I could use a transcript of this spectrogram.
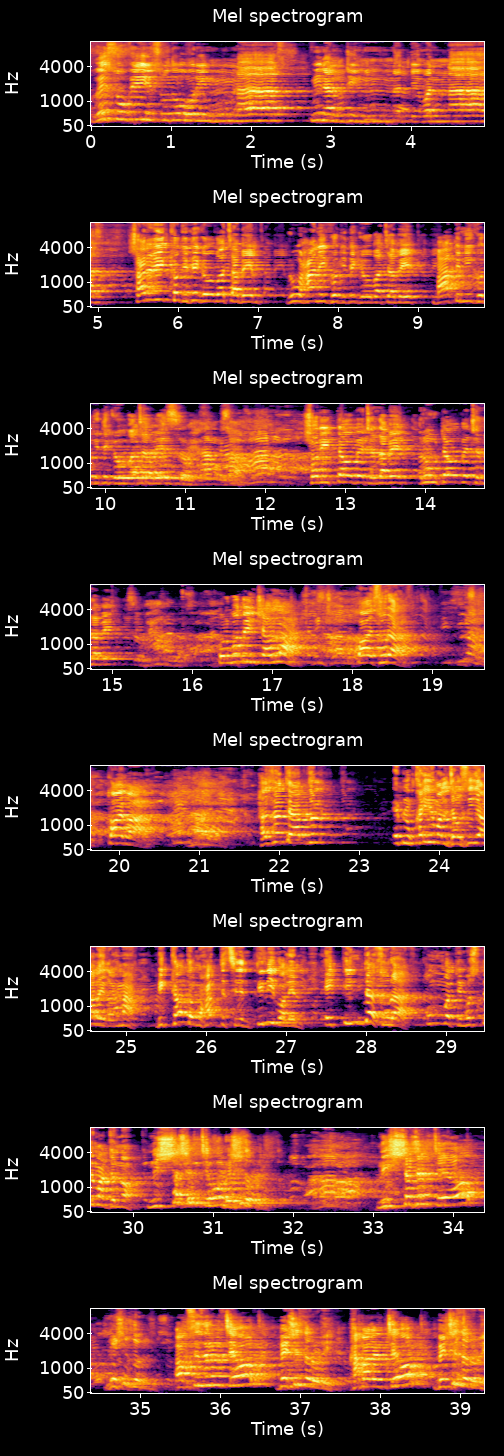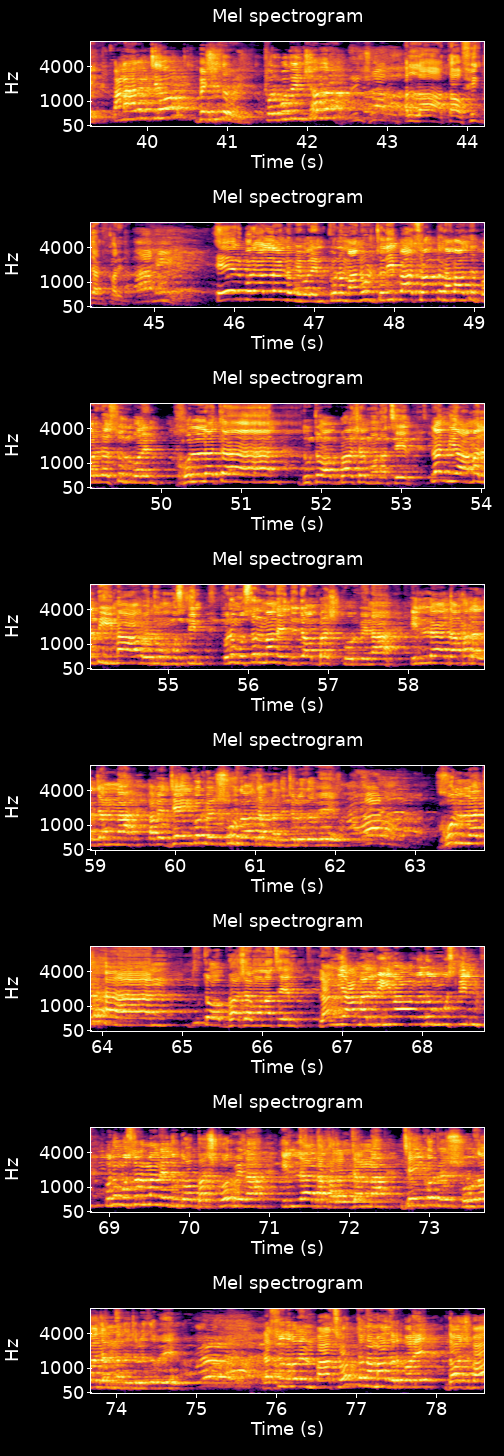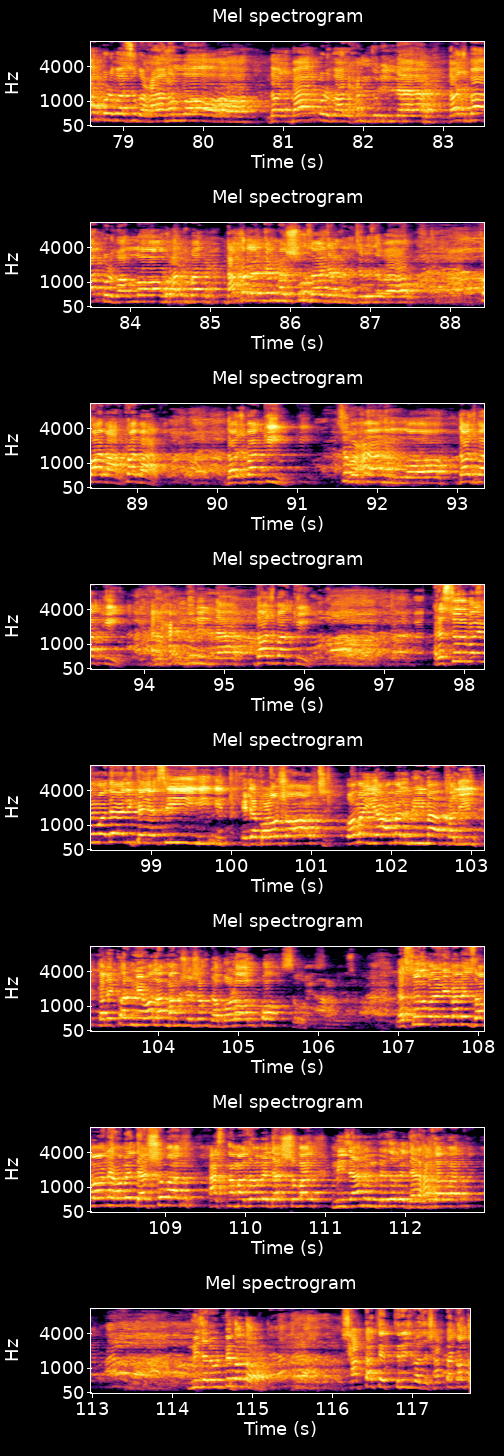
في صدور الناس من الجنة والناس শারীরিক ক্ষতি থেকেও বাঁচাবে রুহানি ক্ষতি থেকেও বাঁচাবে বাতিনি ক্ষতি থেকেও বাঁচাবে শরীরটাও বেঁচে যাবে রুটাও বেঁচে যাবে করবো তো ইনশাল্লাহ কয় সুরা কয়বার হজরত আব্দুল ইবনুল কাইয়িম আল আলাইহির রহমা বিখ্যাত মুহাদ্দিস ছিলেন। তিনি বলেন এই তিনটা সূরা উম্মতি মুসলিমার জন্য নিঃশ্বাসের চেয়েও বেশি জরুরি। নিঃশ্বাসের চেয়েও বেশি জরুরি। অক্সিজেনের চেয়েও বেশি জরুরি। খাবারের চেয়েও বেশি জরুরি। পানাহারের চেয়েও বেশি জরুরি। করব তো ইনশাআল্লাহ? আল্লাহ তৌফিক দান করেন। এরপরে আল্লাহ নবী বলেন কোন মানুষ যদি পাঁচ ওয়াক্ত নামাজের পরে রাসূল বলেন খুল্লাতান দুটো অভ্যাস এমন আছে। লামিয়া আমাল বিমা আবদুম মুসলিম। কোন মুসলমান এই দুটো অভ্যাস করবে না। ইল্লা দাখালাল জান্না তবে যেই করবে সোজা জান্নাতে চলে যাবে। খুল্লাতান। দুটো অভ্যাস এমন আছে। লামিয়া আমাল মুসলিম। কোন মুসলমান দুটো অভ্যাস করবে না। ইল্লা দাখালাল যেই করবে সোজা জান্নাতে চলে যাবে। রাসূল পরে দশ বার চলে যাবা। কয়বার কয়বার? দশ বার কি? সুবহানাল্লাহ। দশ বার কি? আলহামদুলিল্লাহ। দশ বার কি? রসুল বলেন, ওয়াদালিকা ইয়াসির এটা বড় সহজ। ওমাই ইয়ামাল বিমা খালিল। তবে করনেওয়ালা মানুষের সংখ্যা বড় অল্প। রসুল বলেন, এভাবে জবানে হবে দেড়শো বার পাঁচ নামাজ হবে দেড়শো বার, মিজান উঠে যাবে দেড় হাজার বার। মিজান উঠবে কত? সাতটা তেত্রিশ বাজে। সাতটা কত?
